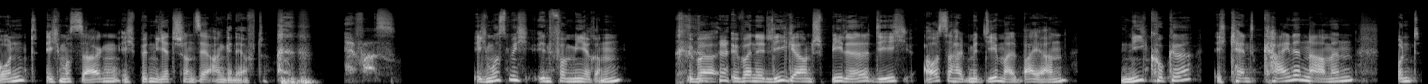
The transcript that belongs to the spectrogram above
Und ich muss sagen, ich bin jetzt schon sehr angenervt. Hä, was? Ich muss mich informieren über, über eine Liga und Spiele, die ich außerhalb mit dir mal Bayern nie gucke. Ich kenne keinen Namen und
